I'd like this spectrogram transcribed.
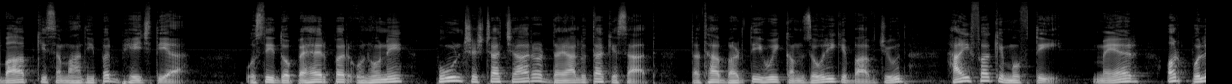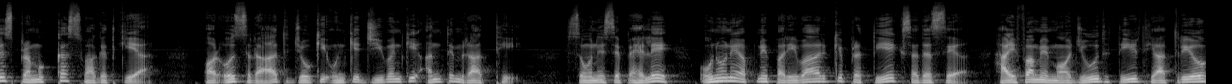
बाप की समाधि पर भेज दिया। उसी दोपहर पर उन्होंने पूर्ण शिष्टाचार और दयालुता के साथ, तथा बढ़ती हुई कमज़ोरी के बावजूद हाइफा के मुफ्ती, मेयर और पुलिस प्रमुख का स्वागत किया, और उस रात जो कि उनके जीवन की अंतिम रात थी, सोने से पहले उन्होंने अपने परिवार के प्रत्येक सदस्य, हाइफा में मौजूद तीर्थयात्रियों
